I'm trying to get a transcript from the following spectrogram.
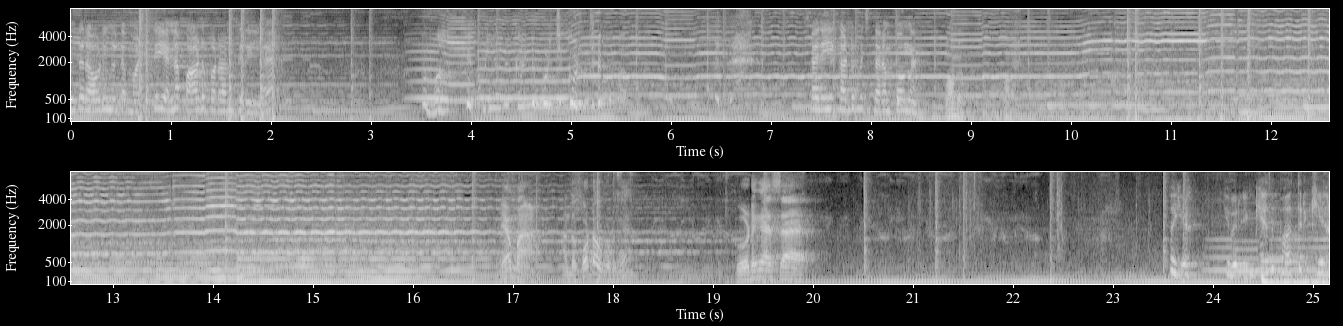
எந்த ரவுடிங்கள்ட்ட மாட்டிட்டு என்ன பாடுபடுறான்னு தெரியல. சரி கண்டுபிடிச்சு தரேன். போங்க. வாங்க ஏம்மா அந்த போட்டோ கொடுங்க. கொடுங்க சார். ஐயா இவர் எங்கேயாவது பார்த்திருக்கியா?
